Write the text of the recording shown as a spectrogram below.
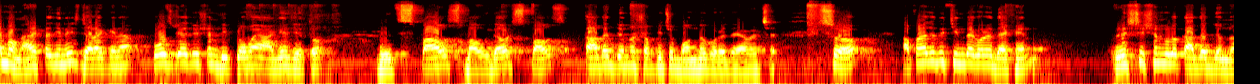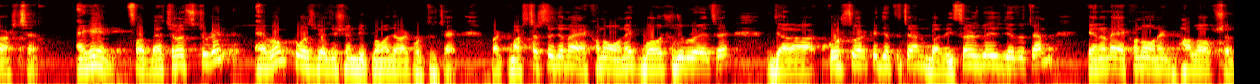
এবং আরেকটা জিনিস, যারা কিনা পোস্ট গ্রাজুয়েশন ডিপ্লোমায় আগে যেত উইথ স্পাউস বা উইদাউট স্পাউস তাদের জন্য সবকিছু বন্ধ করে দেওয়া হয়েছে। সো আপনারা যদি চিন্তা করে দেখেন রেজিস্ট্রেশনগুলো কাদের জন্য আসছে? অ্যাগেন ফর ব্যাচেলর স্টুডেন্ট এবং পোস্ট গ্রাজুয়েশন ডিপ্লোমা যারা করতে চায়। বাট মাস্টার্সের জন্য এখনও অনেক বড় সুযোগ রয়েছে। যারা কোর্স ওয়ার্কে যেতে চান বা রিসার্চ বেস যেতে চান কানাডা এখনও অনেক ভালো অপশন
